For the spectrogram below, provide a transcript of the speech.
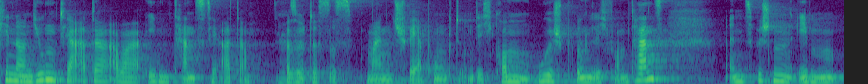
Kinder- und Jugendtheater, aber eben Tanztheater. Ja. Also das ist mein Schwerpunkt und ich komme ursprünglich vom Tanz Inzwischen eben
